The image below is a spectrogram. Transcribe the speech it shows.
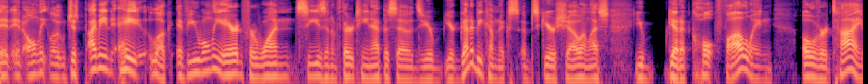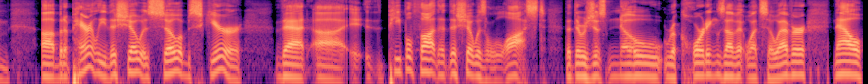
it, it only just I mean, hey, look, if you only aired for one season of 13 episodes, you're you're to become an obscure show unless you get a cult following over time. Uh, but apparently, this show is so obscure that uh, it, people thought that this show was lost, that there was just no recordings of it whatsoever. Now,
